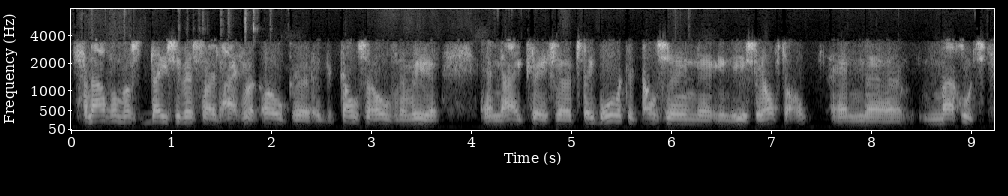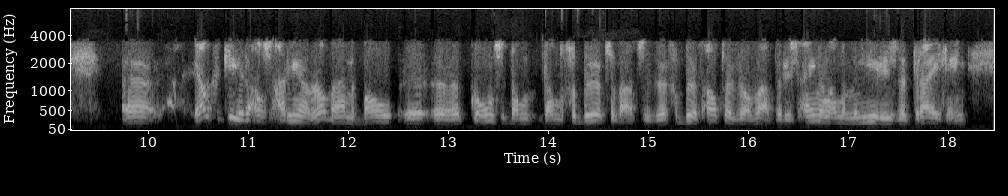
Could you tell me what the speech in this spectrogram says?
vanavond was deze wedstrijd eigenlijk ook de kansen over en weer. En hij kreeg twee behoorlijke kansen in, in de eerste helft al. En, maar goed, eh, elke keer als Arjen Robben aan de bal eh, eh, komt, dan, dan gebeurt er wat. Er gebeurt altijd wel wat. Er is een of andere manier is dat dreiging.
